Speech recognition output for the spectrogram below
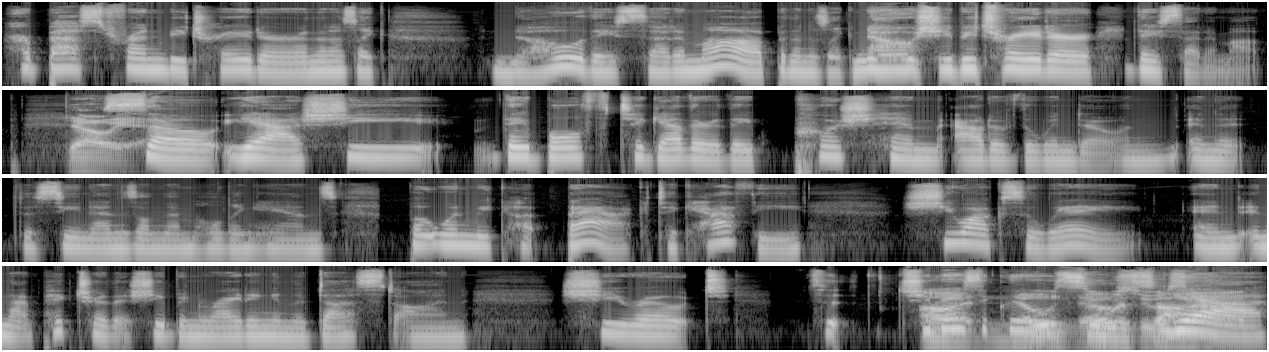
her best friend betrayed her. And then I was like, no, they set him up. And then I was like, no, she betrayed her. They set him up. oh yeah. So yeah, she they both together they push him out of the window and and it, the scene ends on them holding hands. But when we cut back to Kathy, she walks away and in that picture that she'd been writing in the dust on, she wrote so she Uh, basically no suicide. suicide. yeah,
